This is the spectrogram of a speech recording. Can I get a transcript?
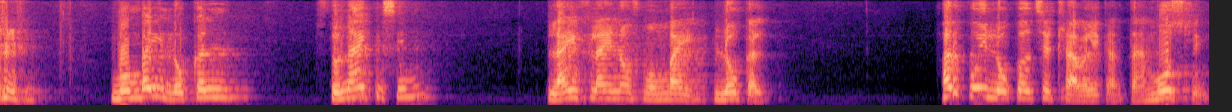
मुंबई लोकल सुना है किसी ने? Life line of Mumbai local हर कोई लोकल से ट्रैवल करता है मोस्टली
